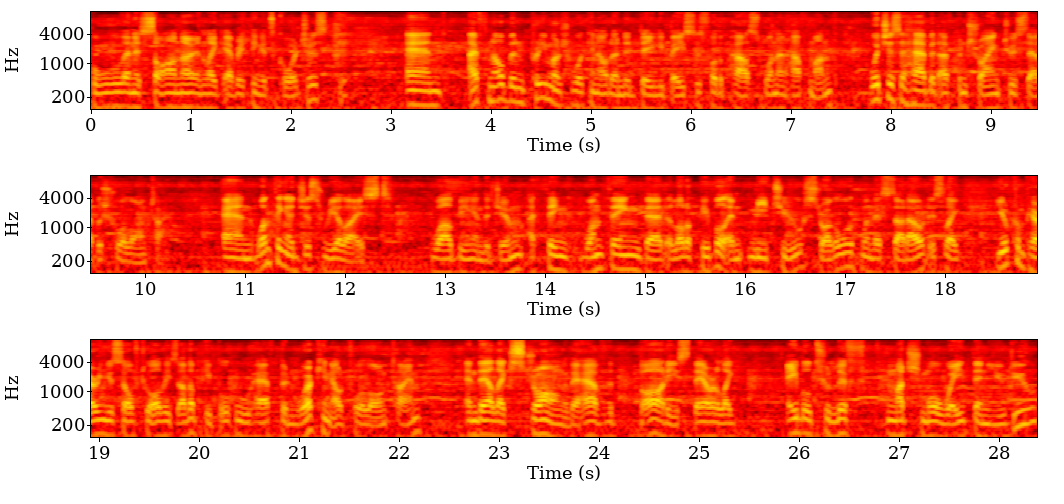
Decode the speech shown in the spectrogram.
pool and a sauna and like everything, it's gorgeous. And I've now been pretty much working out on a daily basis for the past one and a half month, which is a habit I've been trying to establish for a long time. And one thing I just realized while being in the gym, I think one thing that a lot of people, and me too, struggle with when they start out is like you're comparing yourself to all these other people who have been working out for a long time and they're like strong, they have the bodies, they are like able to lift much more weight than you do.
